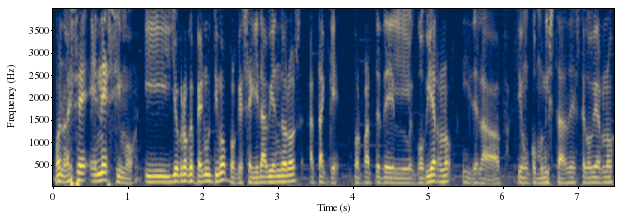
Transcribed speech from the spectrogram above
bueno, ese enésimo y yo creo que penúltimo, porque seguirá viéndolos, ataque por parte del gobierno y de la facción comunista de este gobierno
